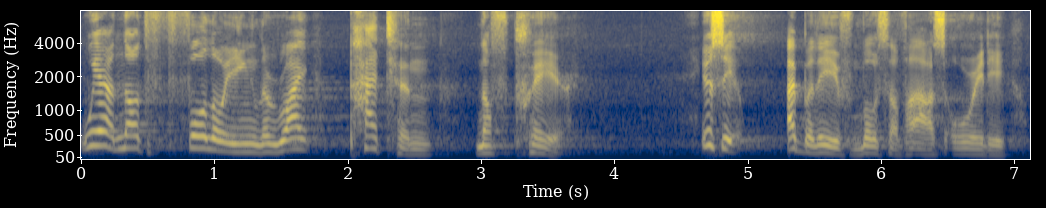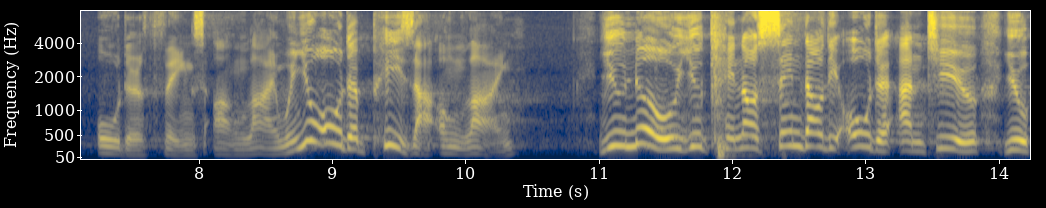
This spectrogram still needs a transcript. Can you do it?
we are not following the right pattern of prayer. You see, I believe most of us already order things online. When you order pizza online, you know you cannot send out the order until you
